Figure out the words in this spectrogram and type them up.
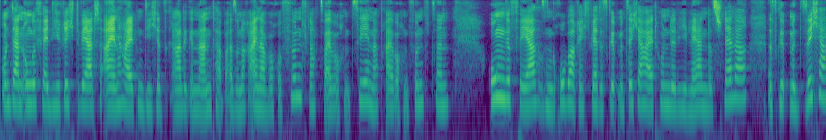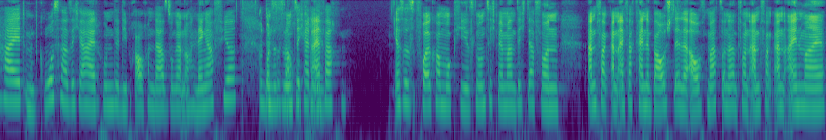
und dann ungefähr die Richtwerte einhalten, die ich jetzt gerade genannt habe. Also nach einer Woche fünf, nach zwei Wochen zehn, nach drei Wochen 15 ungefähr, es ist ein grober Richtwert. Es gibt mit Sicherheit Hunde, die lernen das schneller. Es gibt mit Sicherheit, mit großer Sicherheit Hunde, die brauchen da sogar noch länger für. Und, und es lohnt sich halt okay. halt einfach, es ist vollkommen okay. Es lohnt sich, wenn man sich davon Anfang an einfach keine Baustelle aufmacht, sondern von Anfang an einmal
